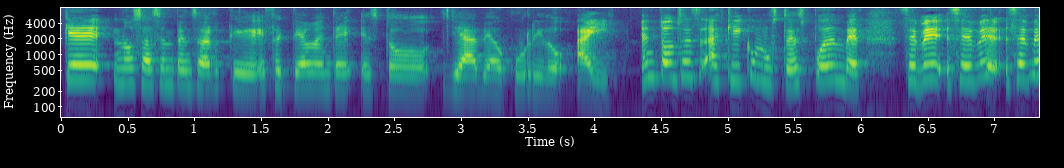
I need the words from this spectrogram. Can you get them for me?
que nos hacen pensar que efectivamente esto ya había ocurrido ahí. Entonces aquí como ustedes pueden ver, se ve, se ve, se ve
